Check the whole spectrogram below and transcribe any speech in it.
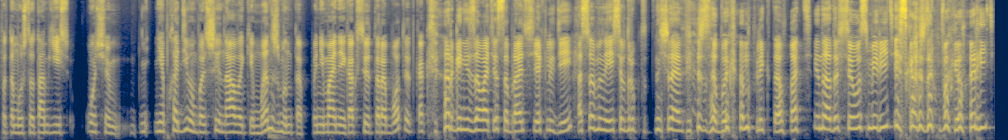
потому что там есть очень необходимы большие навыки менеджмента, понимание, как все это работает, как организовать и собрать всех людей. Особенно если вдруг кто-то начинает между собой конфликтовать. И надо все усмирить и с каждым поговорить,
